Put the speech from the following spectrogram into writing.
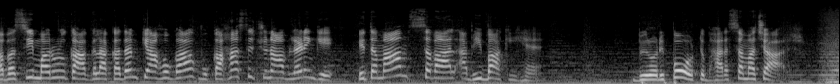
अब असीम अरुण का अगला कदम क्या होगा, वो कहाँ से चुनाव लड़ेंगे, ये तमाम सवाल अभी बाकी हैं। ब्यूरो रिपोर्ट, भारत समाचार।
